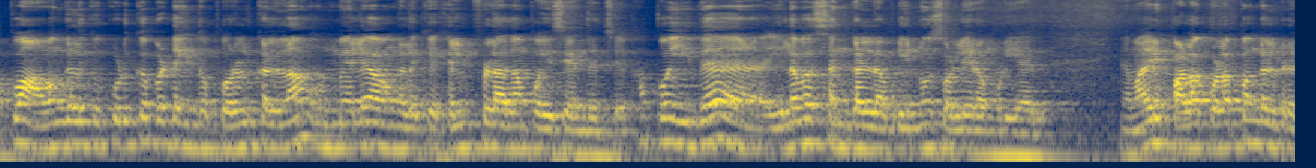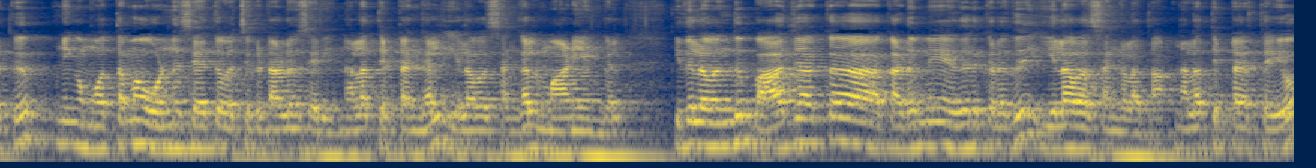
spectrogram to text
அப்போ அவங்களுக்கு கொடுக்கப்பட்ட இந்த பொருட்கள்லாம் உண்மையிலே அவங்களுக்கு ஹெல்ப்ஃபுல்லாக தான் போய் சேர்ந்துச்சு. அப்போ இதை இலவசங்கள் அப்படின்னும் சொல்லிட முடியாது. இந்த மாதிரி பல குழப்பங்கள் இருக்குது நீங்கள் மொத்தமாக ஒன்று சேர்த்து வச்சுக்கிட்டாலும் சரி நலத்திட்டங்கள் இலவசங்கள் மானியங்கள். இதில் வந்து பாஜக கடுமையாக எதிர்க்கிறது இலவசங்களை தான். நலத்திட்டத்தையோ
